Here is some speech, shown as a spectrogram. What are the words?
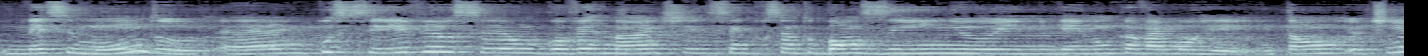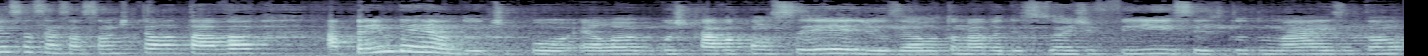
nesse mundo é impossível ser um governante 100% bonzinho e ninguém nunca vai morrer. Então eu tinha essa sensação de que ela estava aprendendo, tipo, ela buscava conselhos, ela tomava decisões difíceis e tudo mais. Então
